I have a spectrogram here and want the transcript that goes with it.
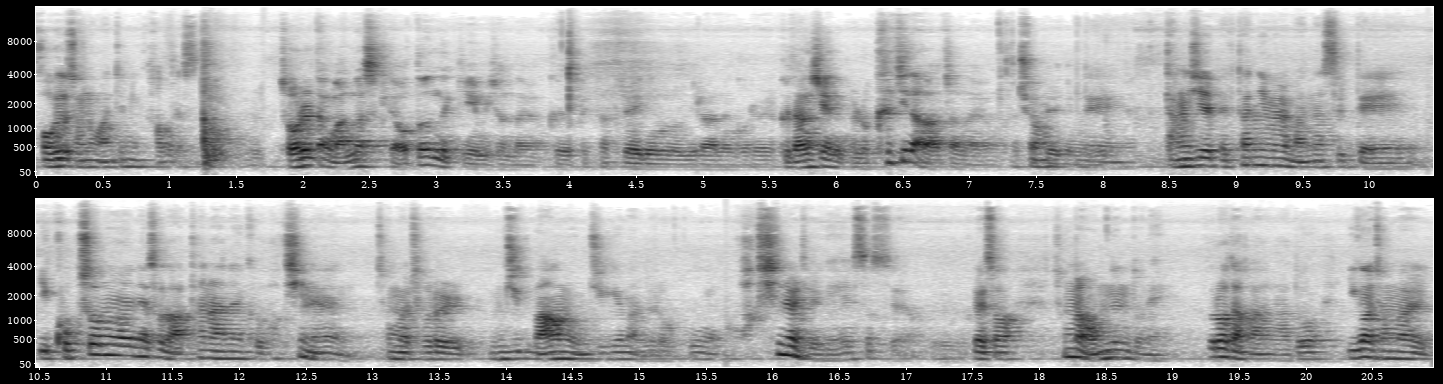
거기서 저는 완전히 가버렸습니다. 저를 딱 만났을 때 어떤 느낌이셨나요? 그 백타 트레이딩룸이라는 거를 그 당시에는 별로 크진 않았잖아요. 그렇죠. 네. 당시에 백타님을 만났을 때 이 곡선에서 나타나는 그 확신은 정말 저를 움직 마음을 움직이게 만들었고 확신을 들게 했었어요. 그래서 정말 없는 돈에 끌어다가라도 이건 정말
